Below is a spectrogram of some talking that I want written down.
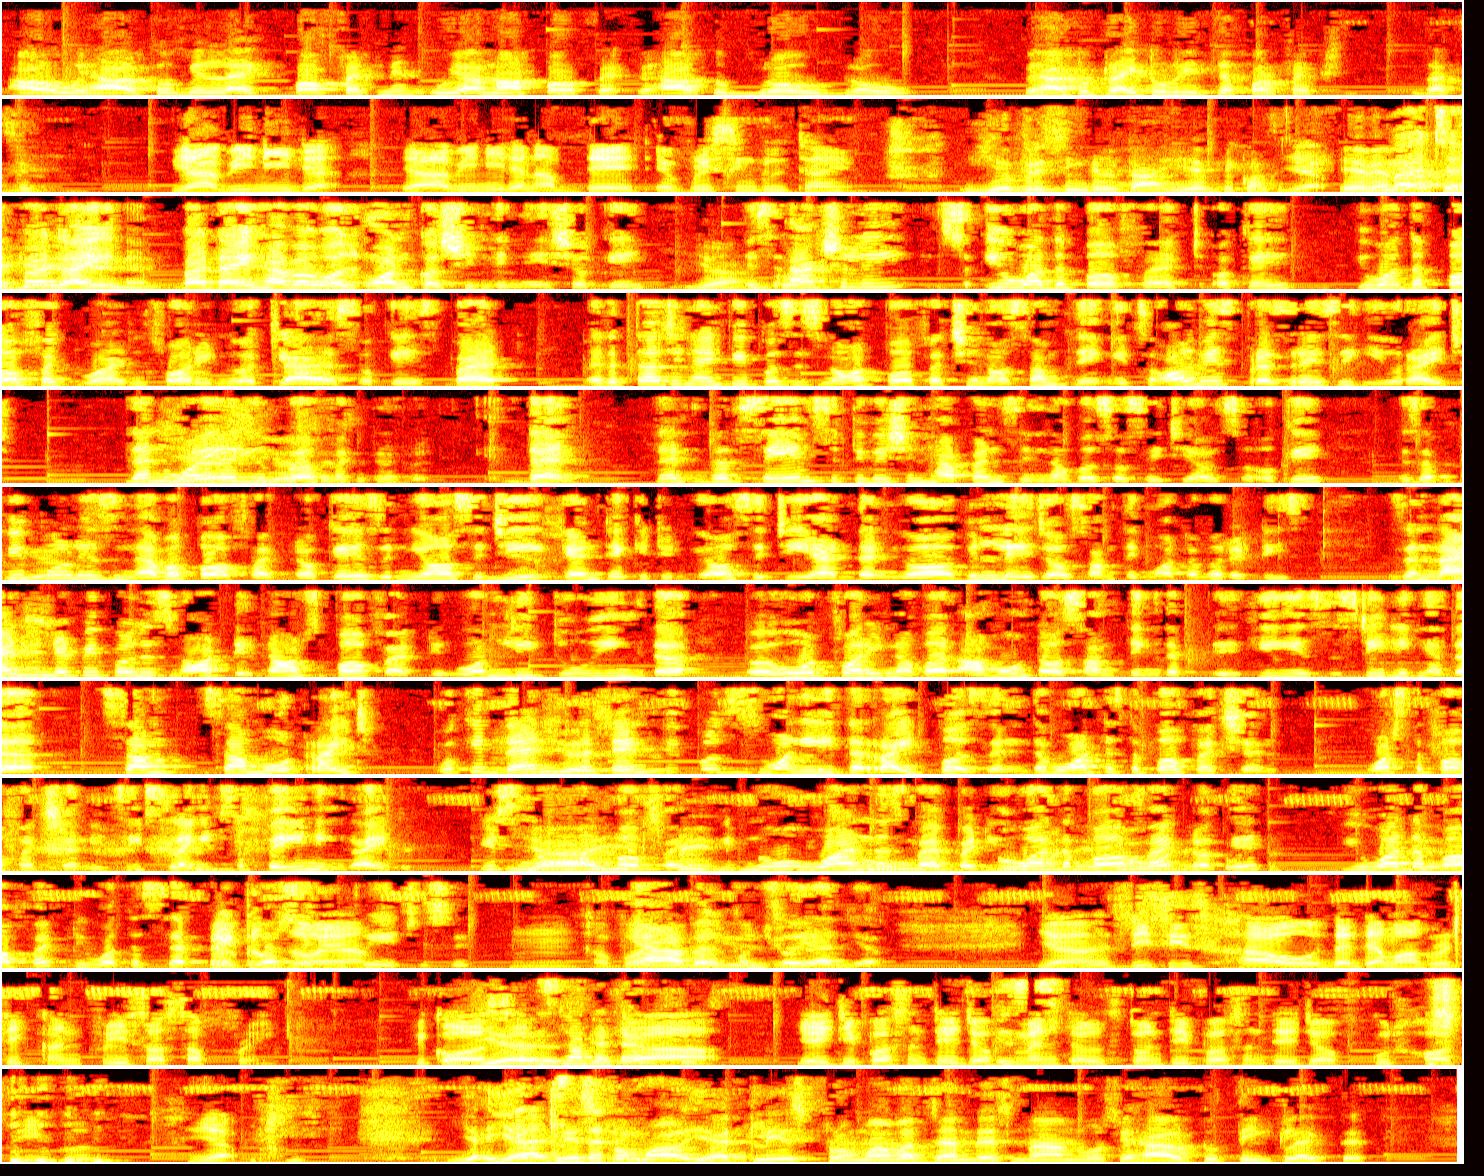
how we have to be like perfect means we are not perfect we have to grow grow we have to try to reach the perfection that's it hmm. Yeah, we need a, yeah we need an update every single time. every single time yeah because Yeah. even But the but I but I have a Yeah. one- one question, Dinesh. Okay, yeah is go on. actually so you are the perfect. Okay, you are the perfect one for in your class. Okay, but the 39 people is not perfection or something. It's always pressurizing you, right? Then why are you yes, yes, perfect? Then then the same situation happens in our society also. Okay, is that people Yes. is never perfect. Okay, is in your city, Yes. you can take it in your city and then your village or something, whatever it is. The 900 people is not not perfect. He's only doing the uh, vote for in our amount or something. That he is stealing the some some vote, right? Okay, then Yes, the 10 yes, yes. people is only the right person. the what is the perfection? What's the perfection? It's it's like it's a painting, right? It's no one it's perfect. pain. It, no It's one no is one- perfect. You no are one the is- no perfect, okay? perfect. You are the Yeah. perfect. You are the separate. Welcome, you are Zoya. secondary. It's just- Hmm, how Yeah, you? welcome, Yes, Zoya. Yeah. Yeah, Yes. this is how the democratic countries are suffering because yes, It's not yes, yeah, eighty percentage of It's- mentals, twenty percentage of good heart people. yeah, yeah, yeah at least from our reason. at least from our generation onwards you have to think like that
